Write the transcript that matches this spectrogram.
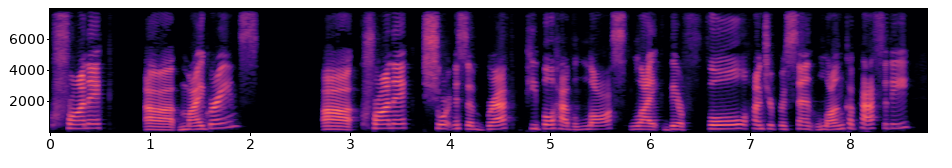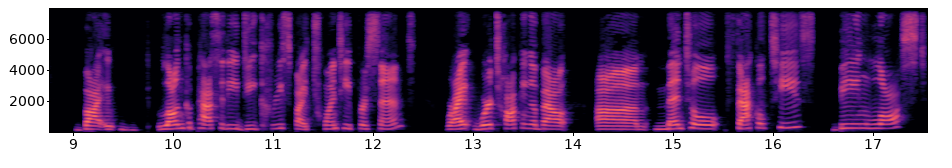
chronic uh, migraines, uh, chronic shortness of breath. People have lost like their full 100% lung capacity by lung capacity decreased by 20%, right? We're talking about um, mental faculties being lost,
